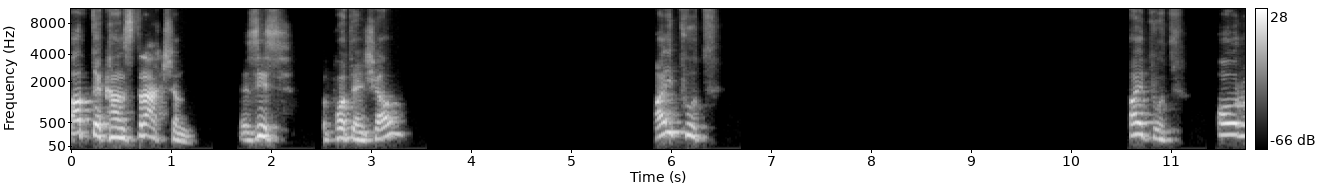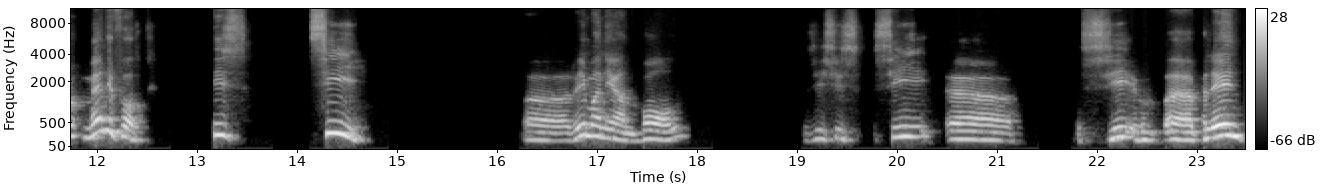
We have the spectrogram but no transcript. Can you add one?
after construction, this potential, I put I put or manifold is C uh, Riemannian ball this is C, uh, C uh, plane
